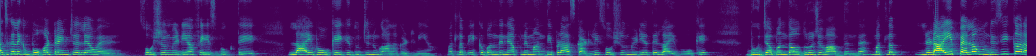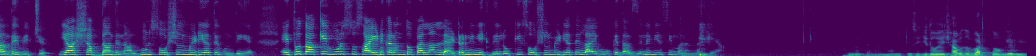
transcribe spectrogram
ਅੱਜ ਕੱਲ ਇੱਕ ਬਹੁਤ ਟ੍ਰੈਂਡ ਚੱਲਿਆ ਹੋਇਆ ਹੈ ਸੋਸ਼ਲ ਮੀਡੀਆ ਫੇਸਬੁੱਕ ਤੇ। ਲਾਈਵ ਹੋ ਕੇ ਇੱਕ ਦੂਜੇ ਨੂੰ ਗਾਲਾਂ ਕੱਢਣੀਆਂ। ਮਤਲਬ ਇੱਕ ਬੰਦੇ ਨੇ ਆਪਣੇ ਮਨ ਦੀ ਭੜਾਸ ਕੱਢ ਲਈ ਸੋਸ਼ਲ ਮੀਡੀਆ ਤੇ ਲਾਈਵ ਹੋ ਕੇ ਦੂਜਾ ਬੰਦਾ ਉਧਰੋਂ ਜਵਾਬ ਦਿੰਦਾ ਹੈ। ਮਤਲਬ ਲੜਾਈ ਪਹਿਲਾਂ ਹੁੰਦੀ ਸੀ ਘਰਾਂ ਦੇ ਵਿੱਚ ਜਾਂ ਸ਼ਬਦਾਂ ਦੇ ਨਾਲ ਹੁਣ ਸੋਸ਼ਲ ਮੀਡੀਆ ਤੇ ਹੁੰਦੀ ਹੈ। ਇੱਥੋਂ ਤੱਕ ਕਿ ਹੁਣ ਸੁਸਾਈਡ ਕਰਨ ਤੋਂ ਪਹਿਲਾਂ ਲੈਟਰ ਨਹੀਂ ਲਿਖਦੇ ਲੋਕੀ ਸੋਸ਼ਲ ਮੀਡੀਆ ਤੇ ਲਾਈਵ ਹੋ ਕੇ ਦੱਸਦੇ ਨੇ ਵੀ ਅਸੀਂ ਮਰਨ ਲੱਗੇ ਉਹੀ ਮੈਂ ਕਹਿੰਦਾ ਨਾ ਵੀ ਤੁਸੀਂ ਜਦੋਂ ਇਹ ਸ਼ਬਦ ਵਰਤੋਗੇ ਵੀ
